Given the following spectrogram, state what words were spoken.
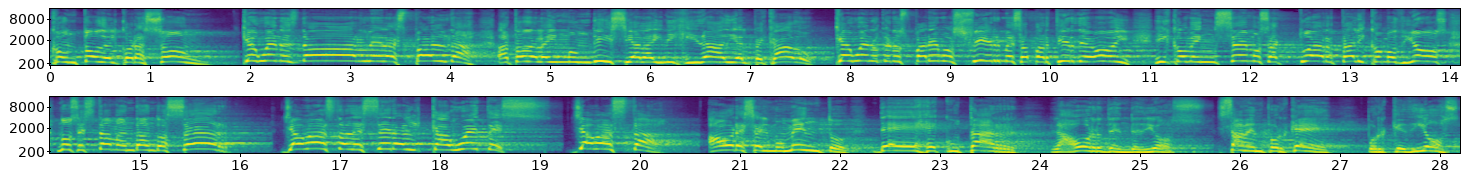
con todo el corazón. Qué bueno es darle la espalda a toda la inmundicia, la iniquidad y el pecado. Qué bueno que nos paremos firmes a partir de hoy y comencemos a actuar tal y como Dios nos está mandando a hacer. Ya basta de ser alcahuetes. Ya basta. Ahora es el momento de ejecutar la orden de Dios. ¿Saben por qué? Porque Dios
